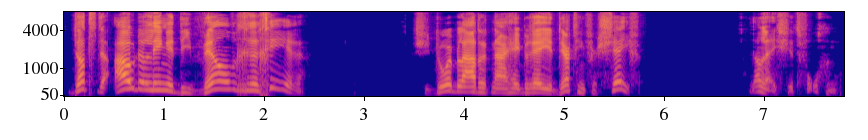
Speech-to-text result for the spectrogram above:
Dat de ouderlingen die wel regeren, als je doorbladert naar Hebreeën 13, vers 7, dan lees je het volgende.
